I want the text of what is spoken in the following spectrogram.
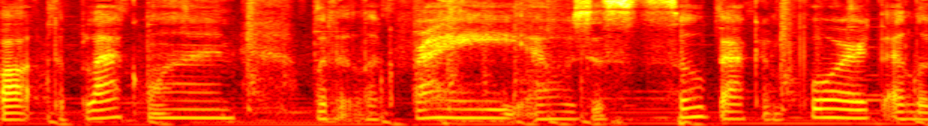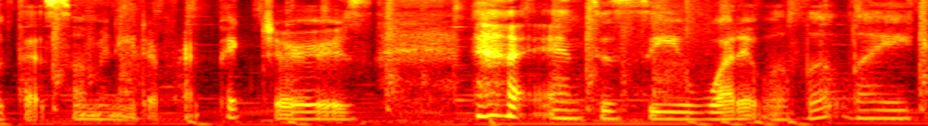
bought the black one? Would it look right? I was just so back and forth. I looked at so many different pictures and to see what it would look like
